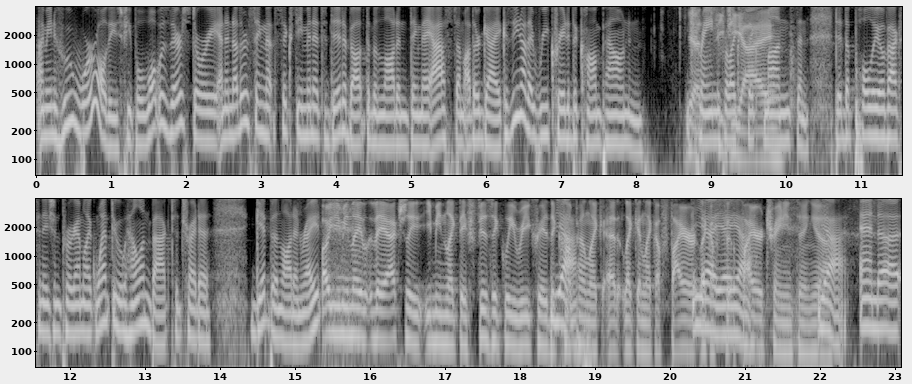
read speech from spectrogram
I mean, who were all these people? What was their story? And another thing that 60 Minutes did about the bin Laden thing, they asked some other guy, because you know, they recreated the compound and Yeah, trained for like six months and did the polio vaccination program, like went through hell and back to try to get bin Laden, right? Oh, you mean they they actually? You mean like they physically recreated the Yeah. compound like at like in like a fire like a yeah, yeah. fire training thing? Yeah. Yeah. And uh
